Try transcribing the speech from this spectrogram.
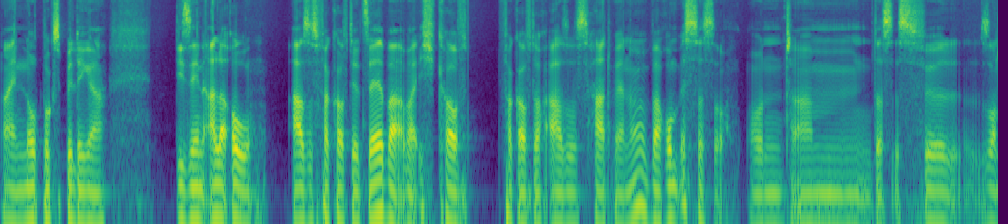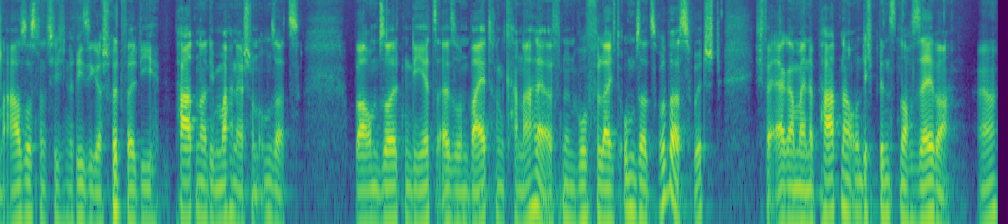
ein Notebooks billiger. Die sehen alle, oh, Asus verkauft jetzt selber, aber ich kauf, verkauft auch Asus Hardware. Ne? Warum ist das so? Und ähm, das ist für so ein Asus natürlich ein riesiger Schritt, weil die Partner, die machen ja schon Umsatz. Warum sollten die jetzt also einen weiteren Kanal eröffnen, wo vielleicht Umsatz rüber switcht? Ich verärgere meine Partner und ich bin's noch selber. Ja?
